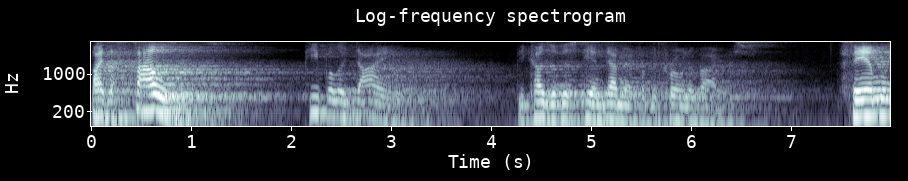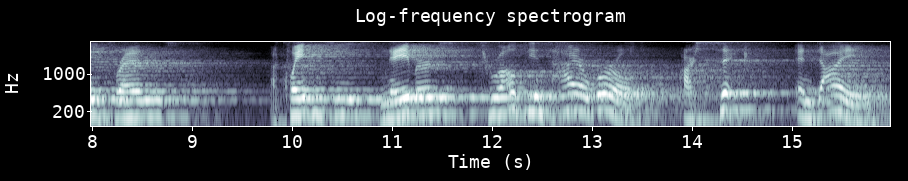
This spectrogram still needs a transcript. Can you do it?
By the thousands, people are dying because of this pandemic of the coronavirus. Family, friends, acquaintances, neighbors throughout the entire world are sick and dying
